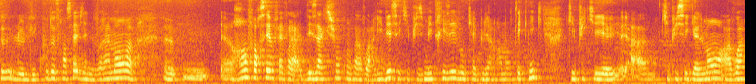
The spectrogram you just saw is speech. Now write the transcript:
les cours de français viennent vraiment euh, renforcer en fait, voilà, des actions qu'on va avoir. L'idée, c'est qu'ils puissent maîtriser le vocabulaire vraiment technique, qu'ils puissent, également avoir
